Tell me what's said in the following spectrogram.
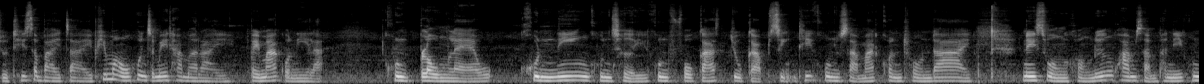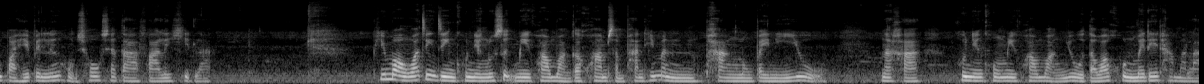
จุดที่สบายใจ พี่มองว่าคุณจะไม่ทำอะไรไปมากกว่านี้ละ คุณปลงแล้ว คุณนิ่ง คุณเฉย คุณโฟกัสอยู่กับสิ่งที่คุณสามารถควบคุมได้ ในส่วนของเรื่องความสัมพันธ์นี้คุณปล่อยให้เป็นเรื่องของโชคชะตาฟ้าลิขิตละพี่มองว่าจริง ๆ คุณยังรู้สึกมีความหวังกับความสัมพันธ์ที่มันพังลงไปนี้อยู่นะคะ คุณยังคงมีความหวังอยู่ แต่ว่าคุณไม่ได้ทำอะไร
